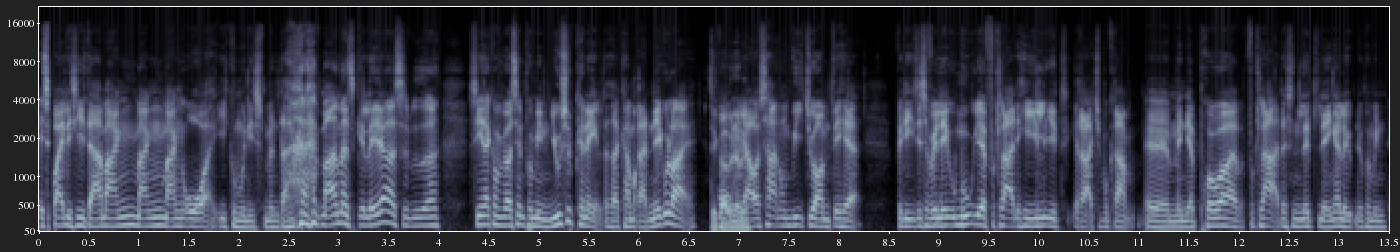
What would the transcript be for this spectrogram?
Jeg skal bare lige sige, at der er mange, mange, mange ord i kommunismen. Der er meget, man skal lære osv. Senere kommer vi også ind på min YouTube-kanal, der hedder Kammerat Nikolaj. Det gør vi hvor nemlig. jeg også har nogle videoer om det her. Fordi det er selvfølgelig umuligt at forklare det hele i et radioprogram. Øh, men jeg prøver at forklare det sådan lidt længere løbende på min,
